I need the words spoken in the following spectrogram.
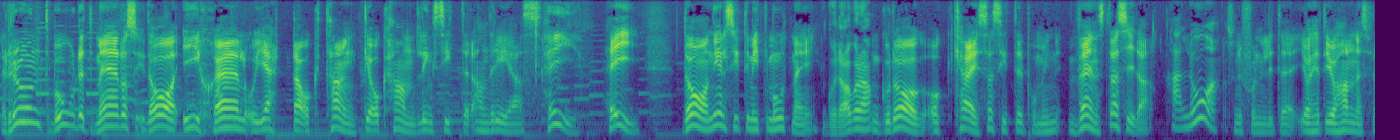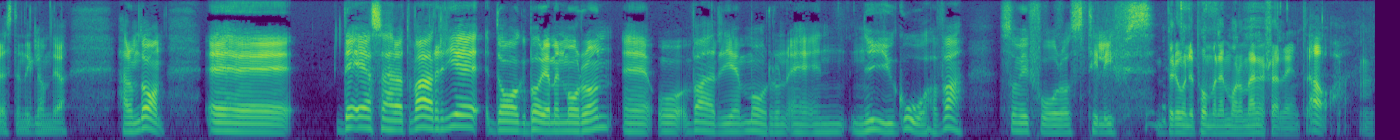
Runt bordet med oss idag i själ och hjärta och tanke och handling sitter Andreas. Hej! Hej! Daniel sitter mitt emot mig. God dag, god dag. God dag. Och Kajsa sitter på min vänstra sida. Hallå! Så nu får ni lite, jag heter Johannes förresten, det glömde jag häromdagen. Eh, det är så här att varje dag börjar med en morgon eh, och varje morgon är en ny gåva som vi får oss till livs. Beroende på om man är morgonmänniska eller inte. Ja. Mm.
